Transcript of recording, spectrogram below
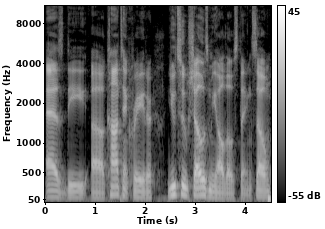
as the uh, content creator, YouTube shows me all those things. So,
